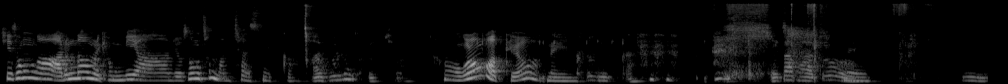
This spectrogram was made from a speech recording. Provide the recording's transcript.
지성과 아름다움을 겸비한 여성은 참 많지 않습니까? 아 물론 그렇죠. 참 억울한 것 같아요. 네. 그러니까 내가 봐도 네. 음.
